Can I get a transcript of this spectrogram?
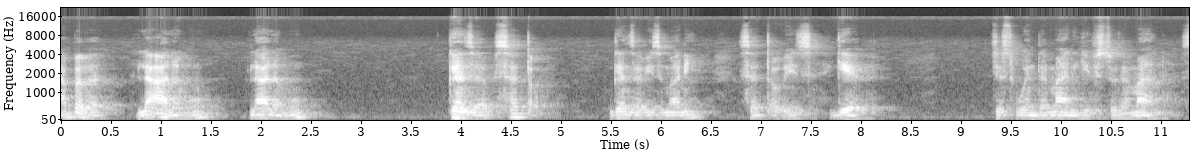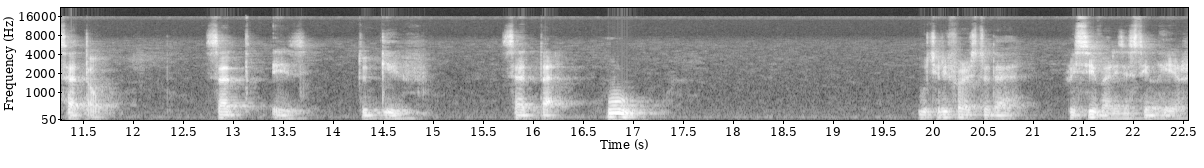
Abebe la Alamu la Alamu. ገንዘብ ሰጠው። ገንዘብ ኢዝ ማኒ ሰጠው ኢዝ ጊቭ just when the man gives to the man ሰጠው ሰጥ is to give ሰጠ who which refers to the receiver is still here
